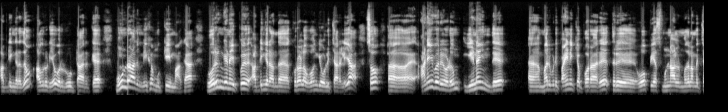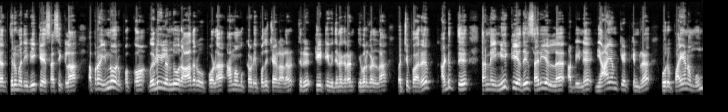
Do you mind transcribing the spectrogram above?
அப்படிங்கிறதும் அவருடைய ஒரு ரூட்டாக இருக்குது மூன்றாவது மிக முக்கியமாக ஒருங்கிணைப்பு அப்படிங்கிற அந்த குரலை ஓங்கி ஒழிச்சார் இல்லையா? ஸோ அனைவரோடும் இணைந்து மறுபடி பயணிக்க போறாரு திரு ஓபிஎஸ் முன்னாள் முதலமைச்சர் திருமதி வி கே சசிகலா. அப்புறம் இன்னொரு பக்கம் வெளியிலிருந்து ஒரு ஆதரவு போல அமமுகவுடைய பொதுச் செயலாளர் திரு டிடிவி தினகரன் இவர்கள்லாம் வச்சுப்பாரு. அடுத்து தன்னை நீக்கியது சரியல்ல அப்படின்னு நியாயம் கேட்கின்ற ஒரு பயணமும்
